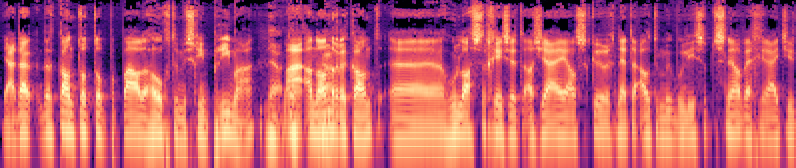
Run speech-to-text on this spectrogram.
Ja, dat, dat kan tot op bepaalde hoogte misschien prima. Ja, maar dat- aan de ja. andere kant, uh, hoe lastig is het als jij als keurig nette automobilist op de snelweg rijdt, je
